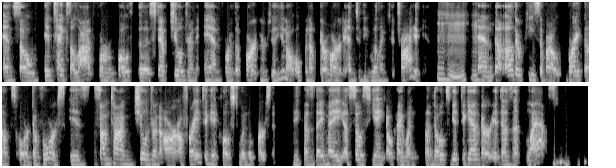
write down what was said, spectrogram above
and so it takes a lot for both the stepchildren and for the partner to you know open up their heart and to be willing to try again Mm-hmm, mm-hmm. And the other piece about breakups or divorce is sometimes children are afraid to get close to a new person because they may associate, okay, when adults get together, it doesn't last.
